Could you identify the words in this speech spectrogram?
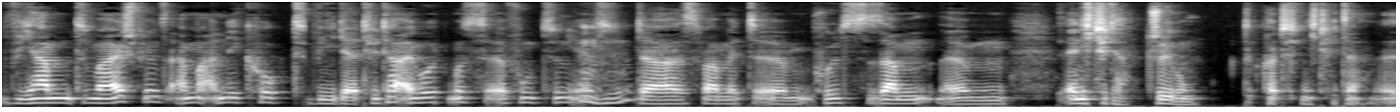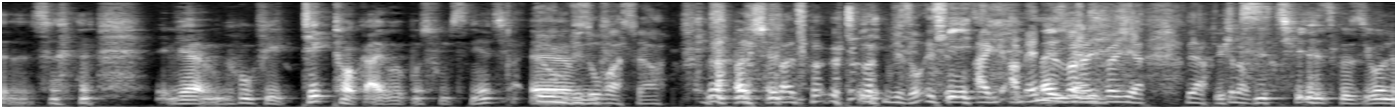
Wir haben zum Beispiel uns einmal angeguckt, wie der Twitter-Algorithmus äh, funktioniert. Mhm. Das war mit ähm, Puls zusammen, ähm, äh, nicht Twitter, Entschuldigung, Gott, nicht Twitter. Äh, wir haben geguckt, wie TikTok-Algorithmus funktioniert. Irgendwie ähm, sowas, ja. Genau, also, irgendwie so ist die, am Ende ist wahrscheinlich hier. Ja, durch genau. diese viele Diskussionen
